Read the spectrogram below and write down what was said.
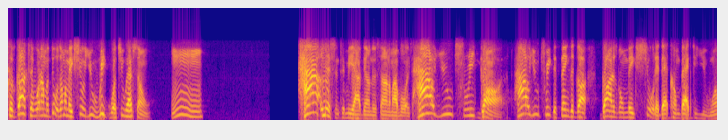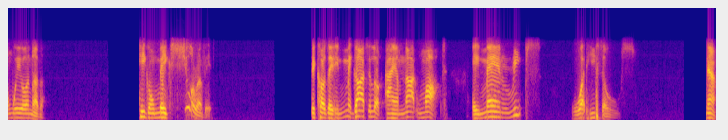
Because God said, What I'm going to do is I'm going to make sure you reap what you have sown. Mm-hmm. How, listen to me out there under the sound of my voice, how you treat God, how you treat the things of God, God is going to make sure that that come back to you one way or another. He going to make sure of it. Because they, God said, look, I am not mocked. A man reaps what he sows. Now,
